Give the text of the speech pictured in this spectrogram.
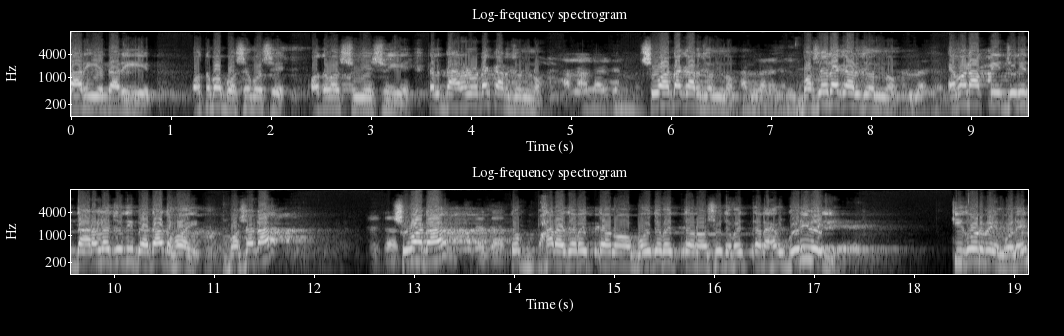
দাঁড়িয়ে দাঁড়িয়ে, অথবা বসে বসে, অথবা শুয়ে শুয়ে। তাহলে দাঁড়ানোটা কার জন্য? শোয়াটা কার জন্য? বসাটা কার জন্য? এখন আপনি যদি দাঁড়ালে যদি বেদাত হয়, বসাটা? শোয়াটা? তো ভাড়াতে পারতেন বইতে পারতেন শুতে পারতেন এখন গরিবে কি করবেন বলেন?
